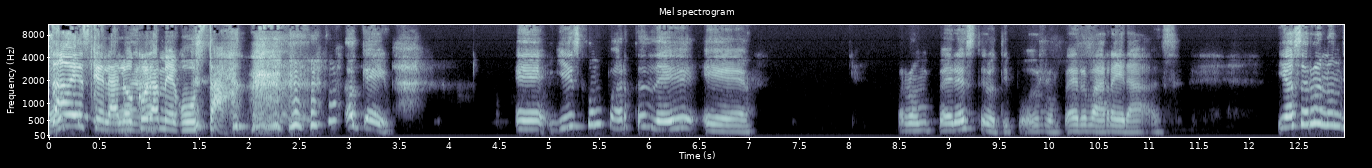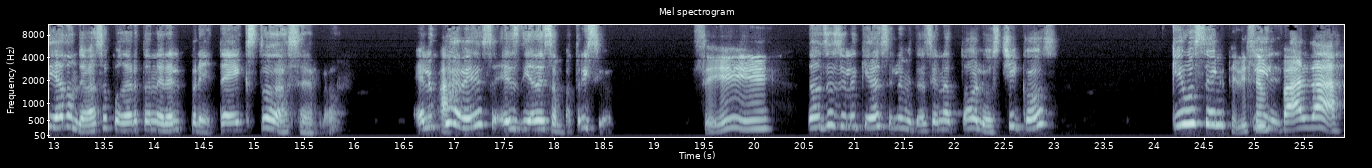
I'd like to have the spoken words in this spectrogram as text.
sabes que la locura me gusta. ok. Eh, y es con parte de eh, romper estereotipos, romper barreras y hacerlo en un día donde vas a poder tener el pretexto de hacerlo. El ah. jueves es día de San Patricio. Sí. Entonces yo le quiero hacer la invitación a todos los chicos que usen kilt. falda.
